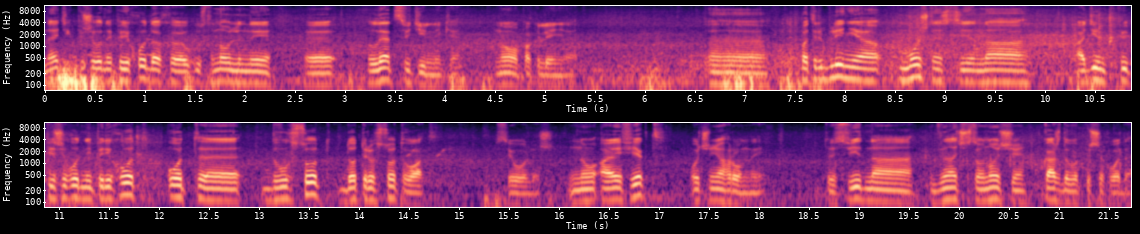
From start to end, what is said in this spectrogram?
На этих пешеходных переходах э, установлены э, LED-светильники нового поколения. Э, Потребление мощности на один пе- пешеходный переход от э, 200 до 300 ватт всего лишь. Ну, а эффект очень огромный. То есть видно в 12 часов ночи каждого пешехода.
